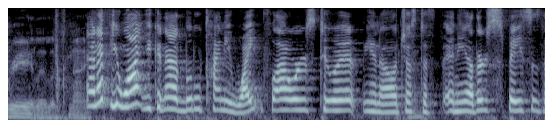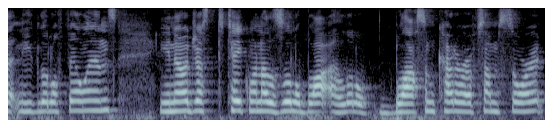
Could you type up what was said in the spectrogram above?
yeah. really looks nice. And if you want, you can add little tiny white flowers to it. You know, just if any other spaces that need little fill-ins. You know, just take one of those little a little blossom cutter of some sort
